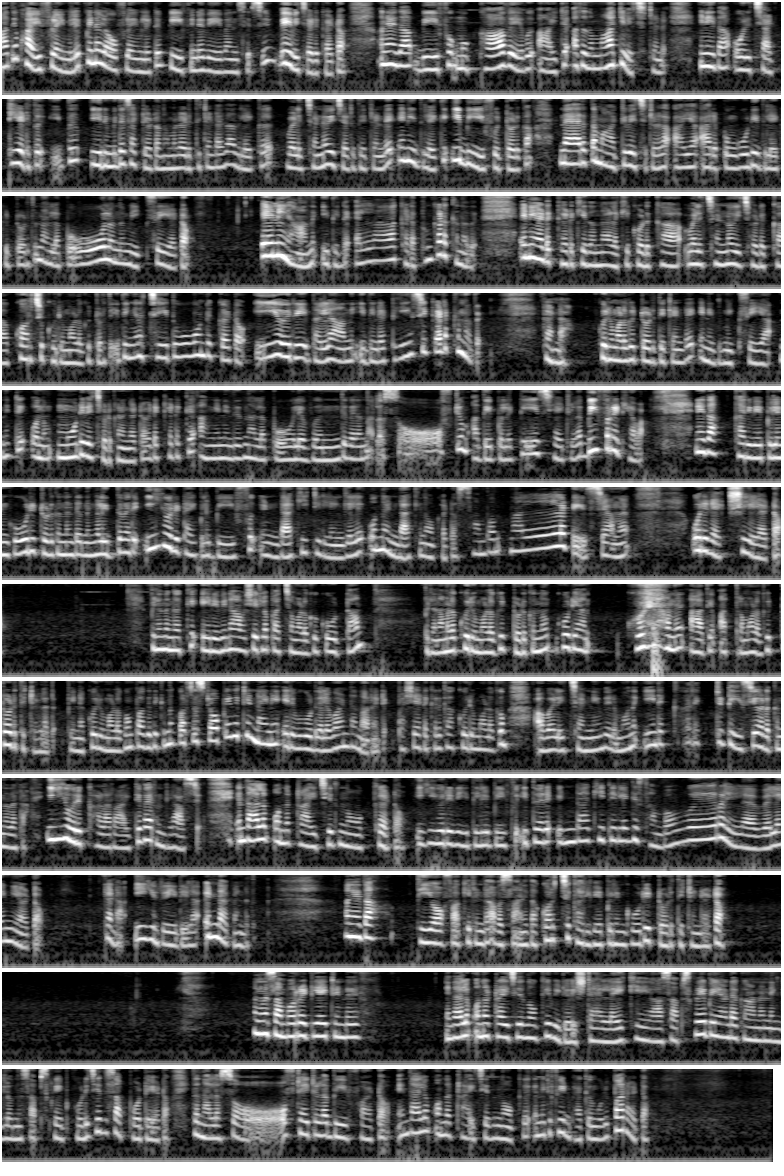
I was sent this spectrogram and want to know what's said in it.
ആദ്യം ഹൈ ഫ്ലെയിമിൽ പിന്നെ ലോ ഫ്ലെയിമിലിട്ട് ബീഫിന്റെ വേവ് അനുസരിച്ച് വേവിച്ചെടുക്കുക കേട്ടോ അങ്ങനെ ഇതാ ബീഫ് മുക്കാ വേവ് ആയിട്ട് അതൊന്ന് മാറ്റി വെച്ചിട്ടുണ്ട്. ഇനി ഇതാ ഒരു ചട്ടി എടുത്ത് ഇത് ഇരുമ്പിന്റെ ചട്ടി കേട്ടോ നമ്മൾ എടുത്തിട്ടുണ്ടായത് അതിലേക്ക് വെളിച്ചെണ്ണ ഒഴിച്ചെടുത്തിട്ടുണ്ട്. ഇനി ഇതിലേക്ക് ഈ ബീഫ് ഇട്ട് കൊടുക്കാം. നേരത്തെ മാറ്റി വെച്ചിട്ടുള്ള ആ അരപ്പും കൂടി ഇതിലേക്ക് ഇട്ട് കൊടുത്ത് നല്ലപോലെ ഒന്ന് മിക്സ് ചെയ്യട്ടോ ഇനിയാണ് ഇതിന്റെ എല്ലാ കിടപ്പും കിടക്കുന്നത്. ഇനി ഇടയ്ക്കിടയ്ക്ക് ഇതൊന്ന് ഇളക്കി കൊടുക്കുക വെളിച്ചെണ്ണ ഒഴിച്ചു കൊടുക്കുക കുറച്ച് കുരുമുളക് ഇട്ട് കൊടുത്ത് ഇതിങ്ങനെ ചെയ്തുകൊണ്ട് കേട്ടോ. ഈ ഒരു ഇതിലാണ് ഇതിന്റെ ടേസ്റ്റ് കിടക്കുന്നത്. കണ്ട? കുരുമുളക് ഇട്ട് കൊടുത്തിട്ടുണ്ട്. ഇനി ഇത് മിക്സ് ചെയ്യുക എന്നിട്ട് ഒന്ന് മൂടി വെച്ച് കൊടുക്കണം കേട്ടോ. ഇടയ്ക്കിടയ്ക്ക് അങ്ങനെ ഇത് നല്ലപോലെ വെന്ത് വരാൻ നല്ല സോഫ്റ്റും അതേപോലെ ടേസ്റ്റി ആയിട്ടുള്ള ബീഫ് റെഡി ആവാം. ഇനി ഇതാ കറിവേപ്പിലയും കൂടി ഇട്ട് കൊടുക്കുന്നുണ്ട്. നിങ്ങൾ ഇതുവരെ ഈ ഒരു ടൈപ്പിൽ ബീഫ് ഉണ്ടാക്കിയിട്ടില്ലെങ്കിൽ ഒന്ന് ഉണ്ടാക്കി നോക്കട്ടോ സംഭവം നല്ല ടേസ്റ്റിയാണ് ഒരു രക്ഷയില്ല കേട്ടോ. പിന്നെ നിങ്ങൾക്ക് എരിവിന് ആവശ്യമായിട്ടുള്ള പച്ചമുളക് കൂട്ടാം. പിന്നെ നമ്മൾ കുരുമുളക് ഇട്ട് കൊടുക്കുന്നു. കൂടിയാണ് കൂടിയാണ് ആദ്യം അത്ര മുളക് ഇട്ട് കൊടുത്തിട്ടുള്ളത് പിന്നെ കുരുമുളകും പകുതിക്ക് നിന്ന് കുറച്ച് സ്റ്റോപ്പ് ചെയ്തിട്ടുണ്ട്. അതിന് എരിവ് കൂടുതൽ വേണ്ടെന്ന് പറഞ്ഞിട്ട്. പക്ഷേ ഇടയ്ക്കിടയ്ക്ക് ആ കുരുമുളകും ആ വെളിച്ചെണ്ണയും വരുമ്പോൾ ഇതിന്റെ കറക്റ്റ് ടേസ്റ്റ് കിടക്കുന്നത് കേട്ടോ. ഈ ഒരു കളറായിട്ട് വരണം ലാസ്റ്റ് എന്തായാലും ഒന്ന് ട്രൈ ചെയ്ത് നോക്കുക കേട്ടോ. ഈ ഒരു രീതിയിൽ ബീഫ് ഇതുവരെ ഉണ്ടാക്കിയിട്ടില്ലെങ്കിൽ സംഭവം വേറെ ലെവൽ തന്നെയാണ് കേട്ടോ. ഈ ഒരു രീതിയിലാണ് ഉണ്ടാക്കേണ്ടത്. അങ്ങനെ ഇതാ തീ ഓഫാക്കിയിട്ടുണ്ട്. ഇതാ കുറച്ച് കറിവേപ്പിലും കൂടി ഇട്ട് കൊടുത്തിട്ടുണ്ട് കേട്ടോ. അങ്ങനെ സംഭവം റെഡി ആയിട്ടുണ്ട്. എന്തായാലും ഒന്ന് ട്രൈ ചെയ്ത് നോക്കി. വീഡിയോ ഇഷ്ടമായി ലൈക്ക് ചെയ്യുക സബ്സ്ക്രൈബ് ചെയ്യാണ്ട് കാണണമെങ്കിൽ ഒന്ന് സബ്സ്ക്രൈബ് കൂടി ചെയ്ത് സപ്പോർട്ട് ചെയ്യുക കേട്ടോ. ഇത് നല്ല സോഫ്റ്റ് ആയിട്ടുള്ള ബീഫാട്ടോ എന്തായാലും ഒന്ന് ട്രൈ ചെയ്ത് നോക്ക്. എന്നിട്ട് ഫീഡ്ബാക്കും കൂടി പറ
